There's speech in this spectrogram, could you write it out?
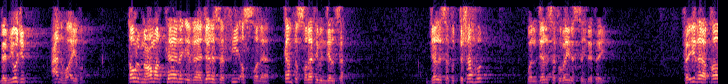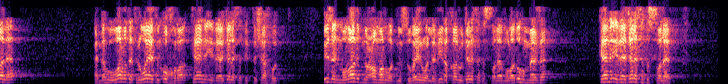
لم يجب عنه أيضا. قول ابن عمر كان إذا جلس في الصلاة. كم في الصلاة من جلسة؟ جلسة التشهد والجلسة بين السجدتين. فإذا قال أنه وردت رواية أخرى كان إذا جلس في التشهد. إذا مراد ابن عمر وابن الزبير والذين قالوا جلس في الصلاة مرادهم ماذا؟ كان إذا جلس في الصلاة.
